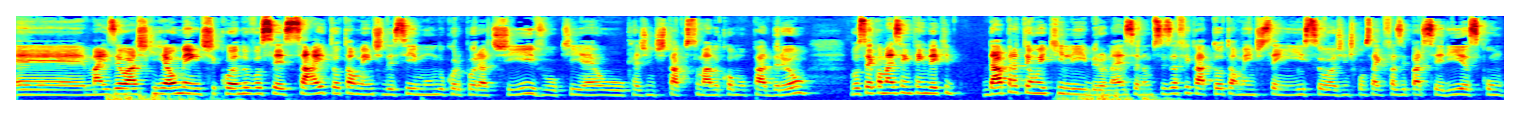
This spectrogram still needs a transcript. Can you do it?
É, mas eu acho que realmente, quando você sai totalmente desse mundo corporativo, que é o que a gente está acostumado como padrão, você começa a entender que dá para ter um equilíbrio, né? Você não precisa ficar totalmente sem isso. A gente consegue fazer parcerias com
